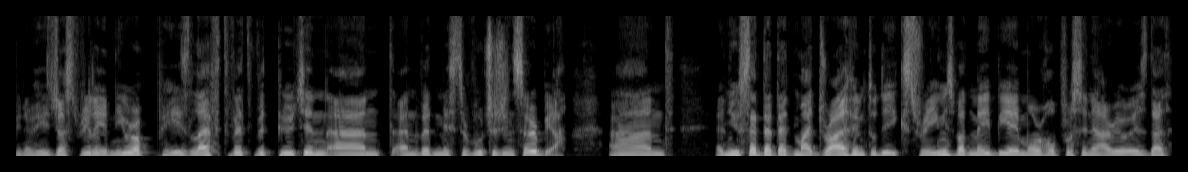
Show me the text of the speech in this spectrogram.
you know, he's just really in Europe. He's left with with Putin and and with Mr. Vucic in Serbia, and and you said that that might drive him to the extremes. But maybe a more hopeful scenario is that,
